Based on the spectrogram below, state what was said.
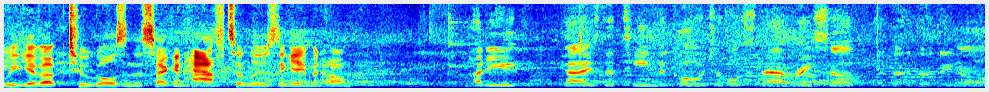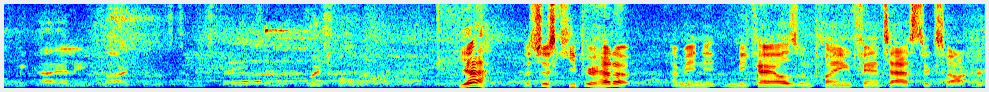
we give up two goals in the second half to lose the game at home. How do you guys, the team, the coach, the whole staff, race up, the, the, you know, Micael and Clark for those two mistakes and push forward? Yeah, let's just keep your head up. I mean, Micael's been playing fantastic soccer,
